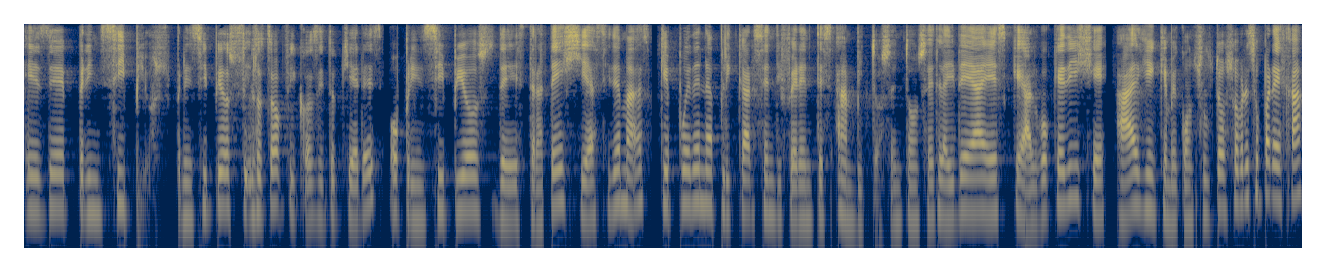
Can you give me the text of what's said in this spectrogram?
es de principios, principios filosóficos si tú quieres, o principios de estrategias y demás que pueden aplicarse en diferentes ámbitos. Entonces la idea es que algo que dije a alguien que me consultó sobre su pareja,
